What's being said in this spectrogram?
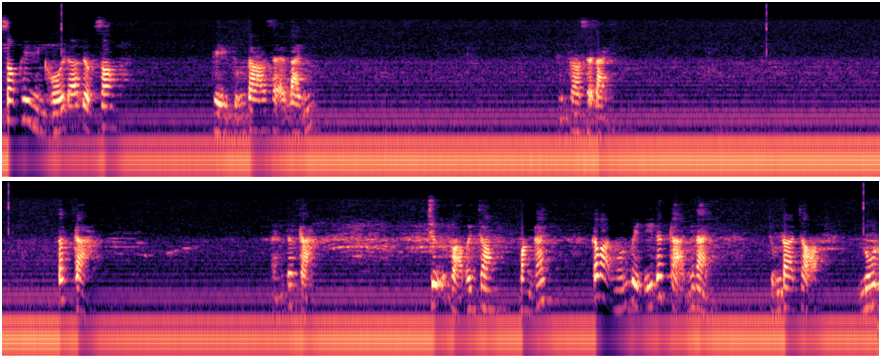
sau khi hình khối đã được xong thì chúng ta sẽ đánh. Chúng ta sẽ đánh. Tất cả. Đánh tất cả. Chữ vào bên trong bằng cách các bạn muốn vị trí tất cả như này chúng ta chọn nút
